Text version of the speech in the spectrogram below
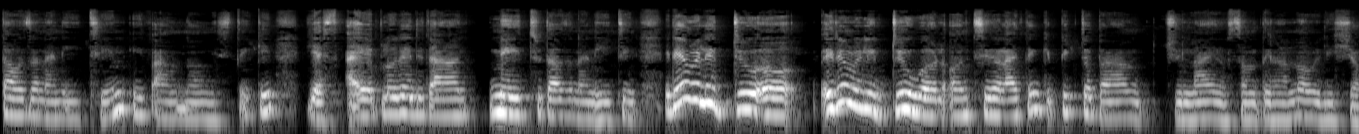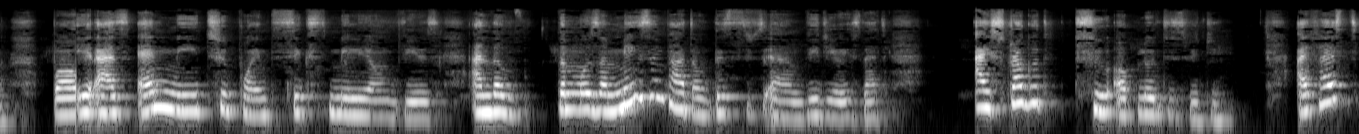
2018 if I'm not mistaken. Yes, I uploaded it around May 2018. It didn't really do uh it didn't really do well until I think it picked up around July or something. I'm not really sure. But it has earned me 2.6 million views. And the the most amazing part of this um, video is that I struggled to upload this video. I first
